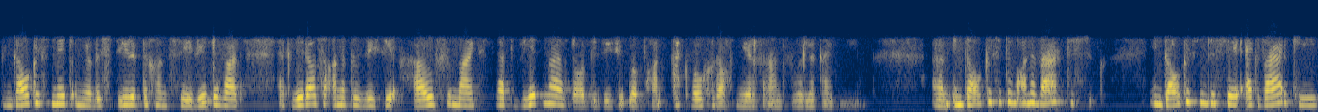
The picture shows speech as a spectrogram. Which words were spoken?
En dalk is net om jou bestuurder te gaan sê, weet jy wat, ek weet daar's 'n ander posisie, hou vir my, laat weet my as daai posisie oop gaan. Ek wil graag meer verantwoordelikheid neem. Um, en dalk is dit om ander werk te soek. En dalk is dit om te sê ek werk hier,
